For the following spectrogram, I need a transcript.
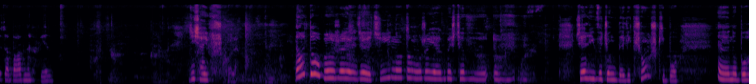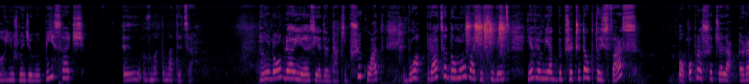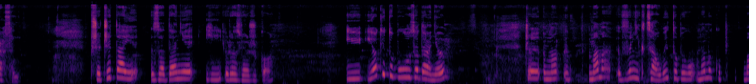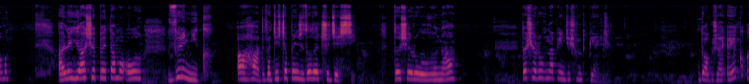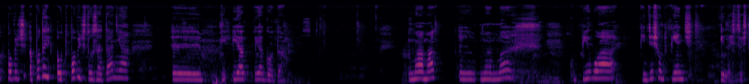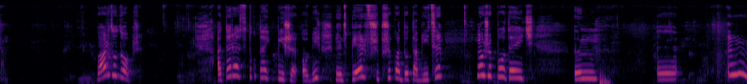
15 zabawnych chwil. Dzisiaj w szkole. No dobrze, dzieci, no to może jakbyście w, w, wzięli, wyciągnęli książki, bo, e, no bo już będziemy pisać e, w matematyce. No dobra, jest jeden taki przykład. Była praca domowa dzieci, więc nie wiem, jakby przeczytał ktoś z Was? O, poproszę Cię, La- Russell. Przeczytaj zadanie i rozwiąż go. I jakie to było zadanie? Czy ma, mama, wynik cały to było, mama kupi, mama, ale ja się pytam o wynik. Aha, 25 dodać 30. To się równa, to się równa 55. Dobrze, a jak odpowiedź, a podaj odpowiedź do zadania yy, ja, Jagoda. Mama, y, mama kupiła 55 ileś coś tam. Bardzo dobrze. A teraz tutaj piszę obić, więc pierwszy przykład do tablicy może podejść um, y,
